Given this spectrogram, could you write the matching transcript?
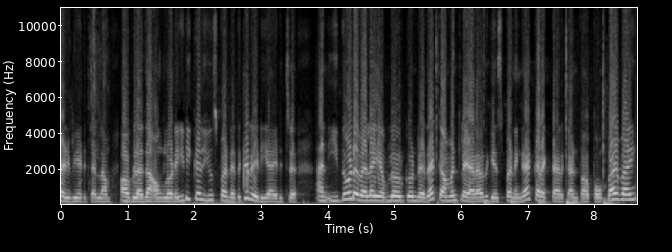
கழுவி எடுத்துடலாம். அவ்வளவுதான். அவங்களோட இடிக்கல் யூஸ் பண்றதுக்கு ரெடி ஆயிடுச்சு. அண்ட் இதோட விலை எவ்வளோ இருக்குன்றத கமெண்ட்ல யாராவது கெஸ் பண்ணுங்க. கரெக்டா இருக்கான்னு பார்ப்போம். பை பாய்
